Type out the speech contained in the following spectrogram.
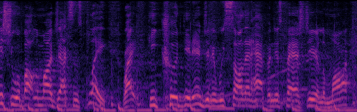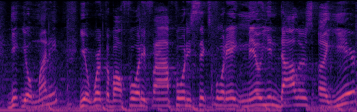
issue about Lamar Jackson's play, right? He could get injured, and we saw that happen this past year. Lamar, get your money. You're worth about 45, 46, 48 million dollars a year.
